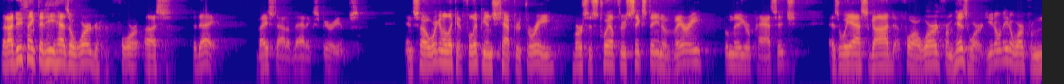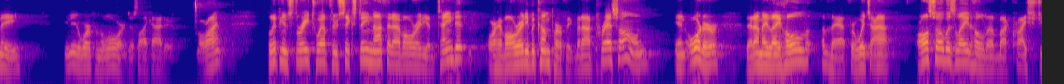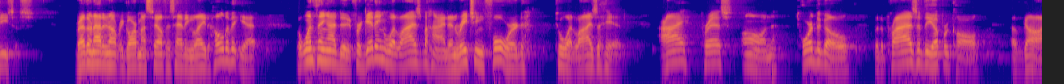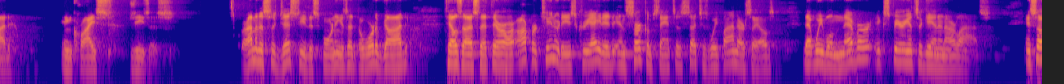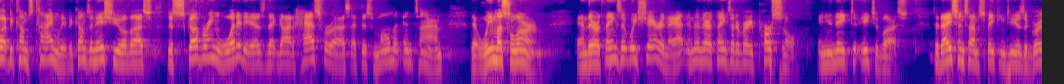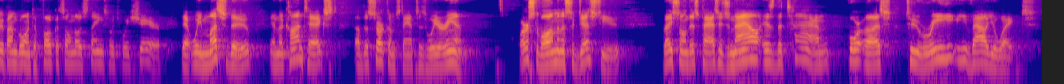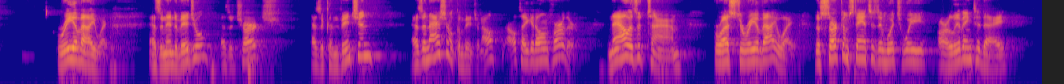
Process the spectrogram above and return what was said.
But I do think that he has a word for us today based out of that experience. And so we're going to look at Philippians chapter 3, verses 12 through 16, a very familiar passage, as we ask God for a word from His word. You don't need a word from me, you need a word from the Lord, just like I do. All right? Philippians 3 12 through 16, not that I've already obtained it or have already become perfect, but I press on in order that I may lay hold of that for which I also was laid hold of by Christ Jesus. Brethren, I do not regard myself as having laid hold of it yet, but one thing I do, forgetting what lies behind and reaching forward to what lies ahead, I press on toward the goal for the prize of the upward call of God in Christ Jesus. What I'm going to suggest to you this morning is that the Word of God tells us that there are opportunities created in circumstances such as we find ourselves that we will never experience again in our lives. And so it becomes timely. It becomes an issue of us discovering what it is that God has for us at this moment in time that we must learn. And there are things that we share in that, and then there are things that are very personal and unique to each of us. Today, since I'm speaking to you as a group, I'm going to focus on those things which we share that we must do in the context of the circumstances we are in. First of all, I'm going to suggest to you, based on this passage, now is the time for us to reevaluate. Reevaluate. As an individual, as a church, as a convention, as a national convention. I'll, I'll take it on further. Now is a time for us to reevaluate the circumstances in which we are living today,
